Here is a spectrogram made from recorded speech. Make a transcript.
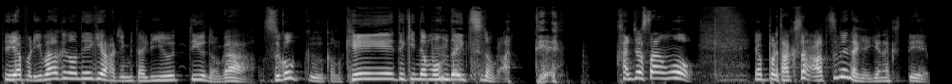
で、やっぱりリワークのデイケアを始めた理由っていうのが、すごくこの経営的な問題っていうのがあって、患者さんをやっぱりたくさん集めなきゃいけなくて、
